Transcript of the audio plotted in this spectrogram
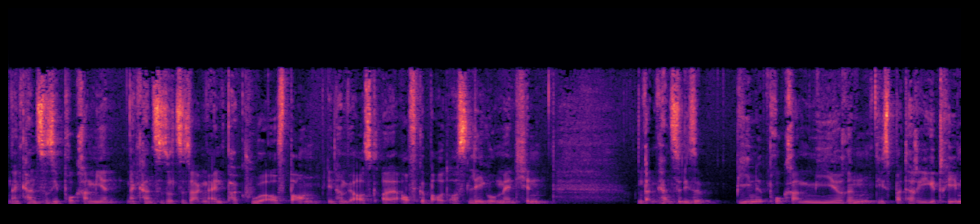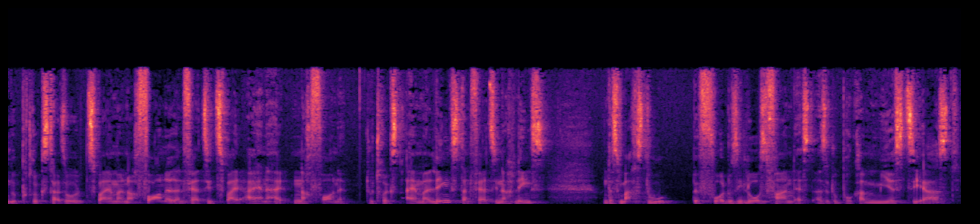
Dann kannst du sie programmieren. Dann kannst du sozusagen einen Parcours aufbauen. Den haben wir aus, äh, aufgebaut aus Lego-Männchen. Und dann kannst du diese Biene programmieren, die ist batteriegetrieben. Du drückst also zweimal nach vorne, dann fährt sie zwei Einheiten nach vorne. Du drückst einmal links, dann fährt sie nach links. Und das machst du, bevor du sie losfahren lässt. Also du programmierst sie erst,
